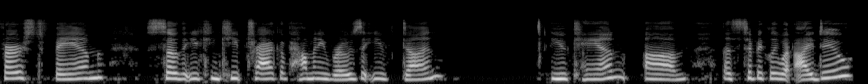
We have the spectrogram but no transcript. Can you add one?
first fan so that you can keep track of how many rows that you've done you can um, that's typically what I do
